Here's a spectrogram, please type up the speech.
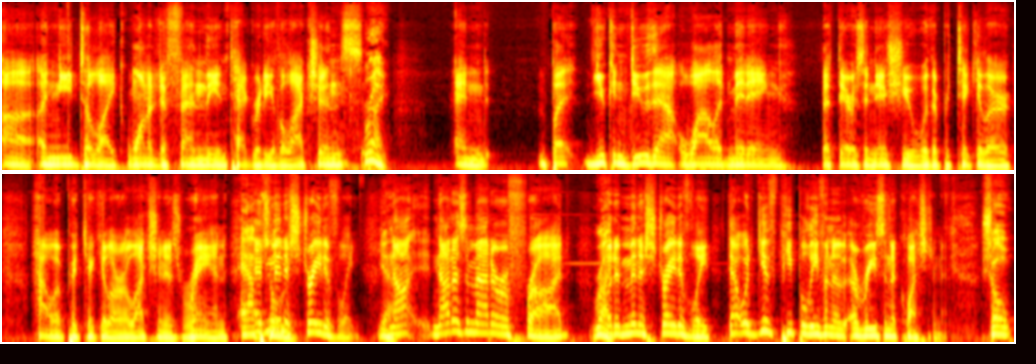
uh, a need to like want to defend the integrity of elections, Right. and but you can do that while admitting that there's an issue with a particular how a particular election is ran Absolutely. administratively, Yeah. not not as a matter of fraud, Right. but administratively. That would give people even a, a reason to question it. So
